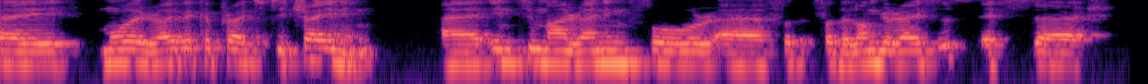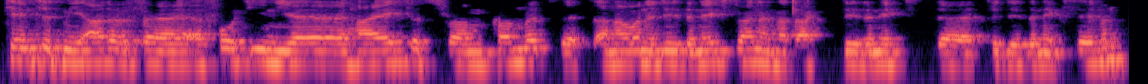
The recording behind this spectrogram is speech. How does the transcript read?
a more aerobic approach to training uh, into my running for uh, for, the, for the longer races. It's uh, tempted me out of uh, a 14 year hiatus from comrades that and I want to do the next one and I'd like to do the next to do the next seven.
